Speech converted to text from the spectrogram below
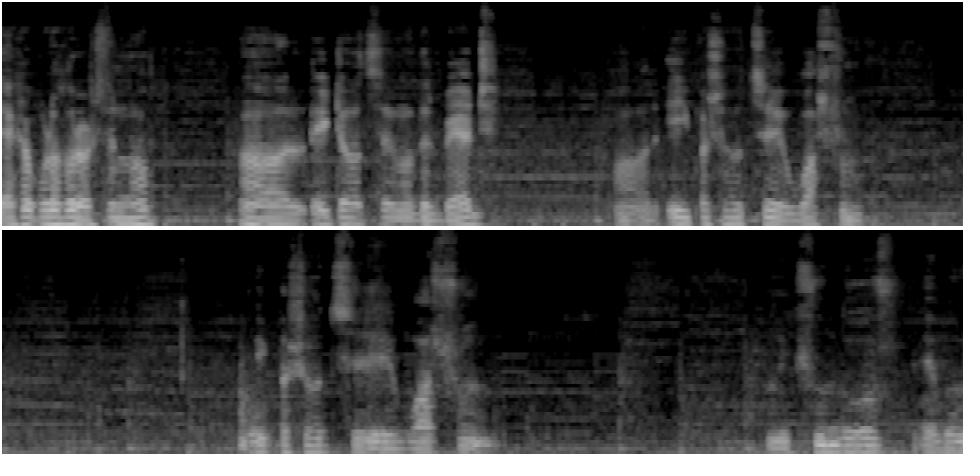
লেখাপড়া করার জন্য। আর এইটা হচ্ছে আমাদের বেড আর এই পাশে হচ্ছে ওয়াশরুম এই পাশে হচ্ছে ওয়াশরুম অনেক সুন্দর এবং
